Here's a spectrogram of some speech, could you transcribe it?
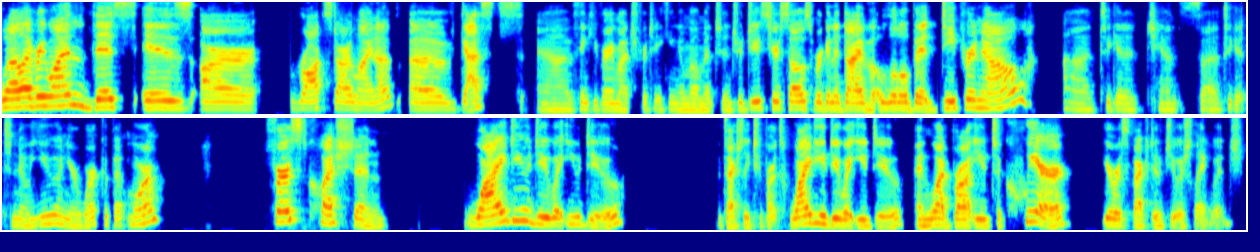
Well, everyone, this is our rock star lineup of guests. Uh, thank you very much for taking a moment to introduce yourselves. We're going to dive a little bit deeper now uh, to get a chance uh, to get to know you and your work a bit more. First question, why do you do what you do? It's actually two parts. Why do you do what you do? And what brought you to queer your respective Jewish language?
